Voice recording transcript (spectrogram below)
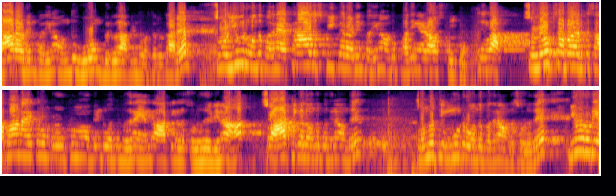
யார் அப்படின்னு பாத்தீங்கன்னா வந்து ஓம் பிர்லா அப்படின்னு ஒருத்தர் இருக்காரு. சோ இவர் வந்து பாத்தீங்கன்னா எத்தனாவது ஸ்பீக்கர் அப்படின்னு பாத்தீங்கன்னா வந்து பதினேழாவது ஸ்பீக்கர் ஓகேங்களா? சோ லோக்சபா இருக்கு சபாநாயகர் ஒன்று இருக்கணும் அப்படின்ட்டு வந்து பாத்தீங்கன்னா எந்த ஆர்டிகல் சொல்லுது அப்படின்னா சோ ஆர்டிகல் வந்து பாத்தீங்கன்னா வந்து தொண்ணூத்தி மூன்று வந்து பாத்தீங்கன்னா வந்து சொல்லுது. இவருடைய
